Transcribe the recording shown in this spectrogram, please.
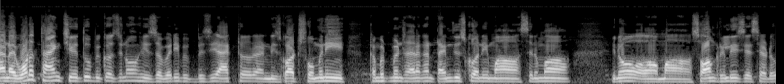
And I want thank Chaitu because you know he's a very busy actor and is got so many commitments అయినా కానీ టైం తీసుకొని మా సినిమా యూనో మా సాంగ్ రిలీజ్ చేశాడు.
